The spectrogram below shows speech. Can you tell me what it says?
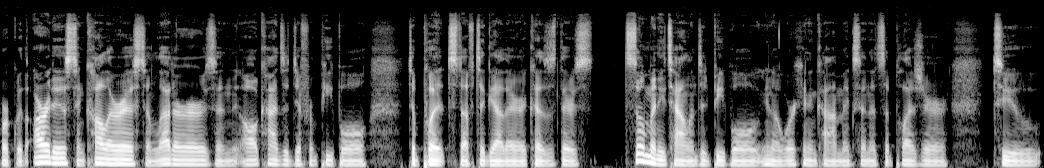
work with artists and colorists and letterers and all kinds of different people to put stuff together because there's so many talented people, you know, working in comics, and it's a pleasure to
